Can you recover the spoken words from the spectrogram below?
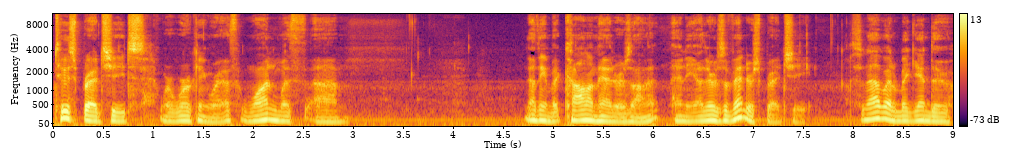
two spreadsheets we're working with. One with um, nothing but column headers on it, and the other is a vendor spreadsheet. So now I'm going to begin to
